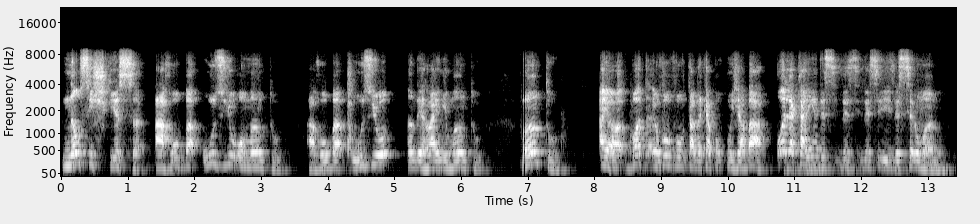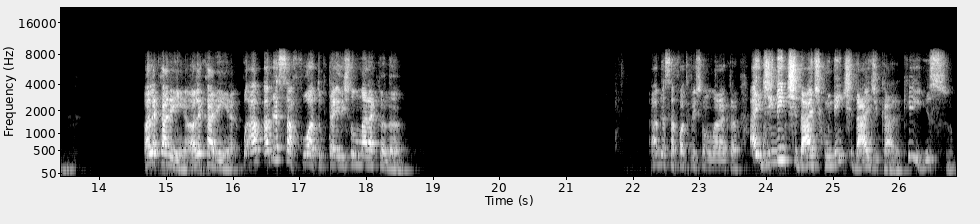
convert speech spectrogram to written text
não se esqueça, arroba use o manto, arroba use o underline manto. Manto, aí ó, bota, eu vou voltar daqui a pouco com o Jabá. Olha a carinha desse, desse, desse, desse ser humano. Olha a carinha, olha a carinha. Abre essa foto que tá, eles estão no Maracanã. Abre essa foto que eles estão no Maracanã. Aí de identidade, com identidade, cara. Que isso?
